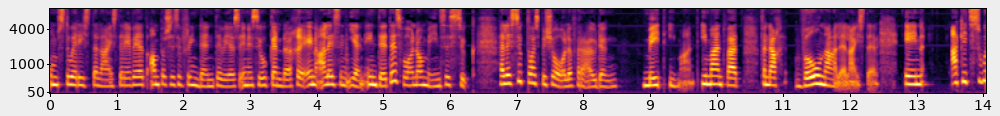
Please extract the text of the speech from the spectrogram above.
om stories te luister, jy weet, amper soos 'n vriendin te wees en 'n sielkundige en alles in een. En dit is waarna mense soek. Hulle soek daai spesiale verhouding met iemand, iemand wat vandag wil na hulle luister. En ek het so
